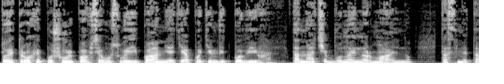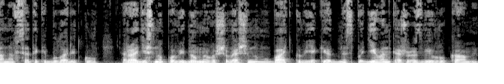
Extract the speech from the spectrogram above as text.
Той трохи пошульпався у своїй пам'яті, а потім відповів та наче б воно й нормально. Та сметана все-таки була рідку. Радісно повідомив ошелешеному батькові, який од несподіванки аж розвів руками.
